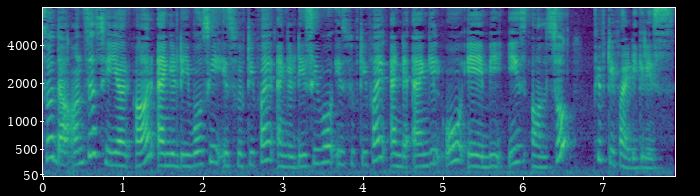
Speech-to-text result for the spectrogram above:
So the answers here are angle DOC is 55, angle DCO is 55 and angle OAB is also 55 degrees.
